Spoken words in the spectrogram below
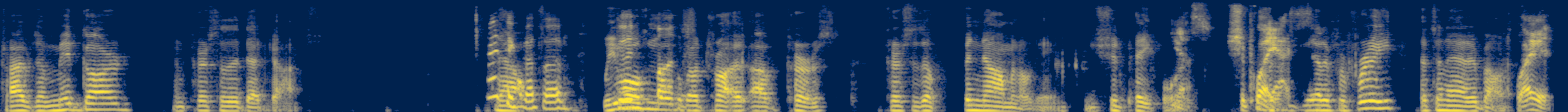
Tribes of Midgard, and Curse of the Dead Gods. I now, think that's a we've good all month. about tri- uh, Curse. Curse is a phenomenal game. You should pay for yes, it. Yes, should play yes. You get it for free. That's an added bonus. Play it.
